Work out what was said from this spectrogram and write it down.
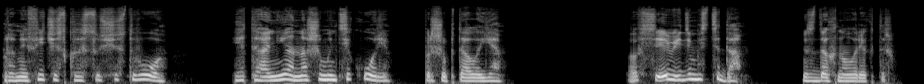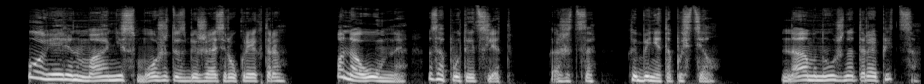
«Про мифическое существо. Это они о нашем антикоре», — прошептала я. «По всей видимости, да», — вздохнул ректор. «Уверен, Ма не сможет избежать рук ректора. Она умная, запутает след. Кажется, кабинет опустел. Нам нужно торопиться».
